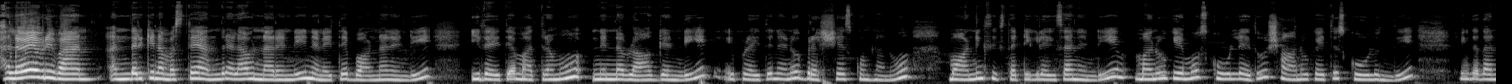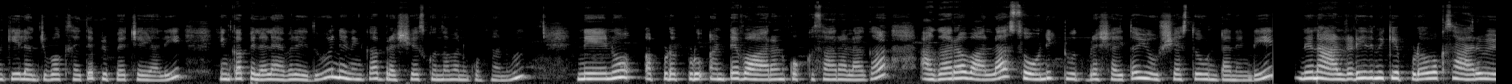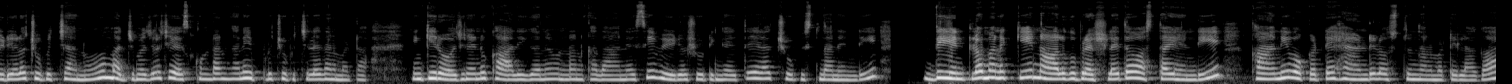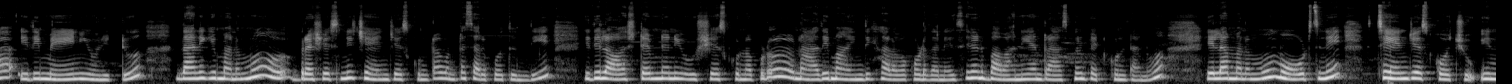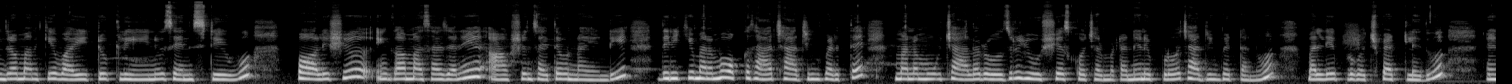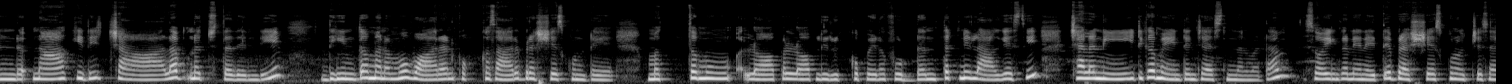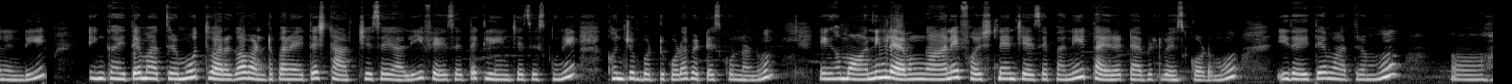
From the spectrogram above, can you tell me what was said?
Hello everyone అందరికీ నమస్తే. అందరు ఎలా ఉన్నారండి? నేనైతే బాగున్నానండి. ఇదైతే మాత్రము నిన్న వ్లాగ్ అండి. ఇప్పుడైతే నేను బ్రష్ చేసుకుంటున్నాను. మార్నింగ్ సిక్స్ థర్టీకి లేచానండి. మనుకేమో స్కూల్ లేదు. షానుకి అయితే స్కూల్ ఉంది. ఇంకా దానికి లంచ్ బాక్స్ అయితే ప్రిపేర్ చేయాలి. ఇంకా పిల్లలు ఇవ్వలేదు నేను ఇంకా బ్రష్ చేసుకుందాం అనుకుంటున్నాను. నేను అప్పుడప్పుడు అంటే వారానికి ఒక్కసారి అలాగా అగారా వాళ్ళ సోనిక్ టూత్ బ్రష్ అయితే యూజ్ చేస్తూ ఉంటానండి. నేను ఆల్రెడీ ఇది మీకు ఎప్పుడో ఒకసారి వీడియోలో చూపించాను. మధ్య మధ్యలో చేసుకుంటాను కానీ ఎప్పుడు చూపించలేదనమాట ఇంక ఈరోజు నేను ఖాళీగానే ఉన్నాను కదా అనేసి వీడియో షూటింగ్ అయితే ఇలా చూపిస్తున్నానండి. దీంట్లో మనకి నాలుగు బ్రష్లు అయితే వస్తాయండి. కానీ ఒకటే హ్యాండిల్ వస్తుంది అనమాట ఇలాగా. ఇది మెయిన్ యూనిట్. దానికి మనము బ్రషెస్ని చేంజ్ చేసుకుంటా ఉంటే సరిపోతుంది. ఇది లాస్ట్ టైం నేను యూజ్ చేసుకున్నప్పుడు నాది మా ఇంటికి కలవకూడదు అనేసి నేను భవానీ అని రాసుకుని పెట్టుకుంటాను. ఇలా మనము మోడ్స్ని చేంజ్ చేసుకోవచ్చు. ఇందులో మనకి వైట్ క్లీన్ సెన్సిటివ్ పాలిష్ ఇంకా మసాజ్ అనే ఆప్షన్స్ అయితే ఉన్నాయండి. దీనికి మనము ఒక్కసారి ఛార్జింగ్ పెడితే మనము చాలా రోజులు యూజ్ చేసుకోవచ్చు అనమాట నేను ఎప్పుడో ఛార్జింగ్ పెట్టాను మళ్ళీ ఇప్పుడు వచ్చి పెట్టలేదు. అండ్ నాకు ఇది చాలా నచ్చుతుందండి. దీంతో మనము వారానికి ఒక్కసారి బ్రష్ చేసుకుంటే మొత్తము లోపల లోపల ఇరుక్కుపోయిన ఫుడ్ అంతటిని లాగేసి చాలా నీట్గా మెయింటైన్ చేస్తుంది అనమాట సో ఇంకా నేనైతే బ్రష్ చేసుకుని వచ్చేసానండి. ఇంకైతే అయితే మాత్రము త్వరగా వంట పని అయితే స్టార్ట్ చేసేయాలి. ఫేస్ అయితే క్లీన్ చేసేసుకుని కొంచెం బొట్టు కూడా పెట్టేసుకున్నాను. ఇంకా మార్నింగ్ లేవగానే ఫస్ట్ నేను చేసే పని థైరాయిడ్ ట్యాబ్లెట్ వేసుకోవడము. ఇదైతే మాత్రము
